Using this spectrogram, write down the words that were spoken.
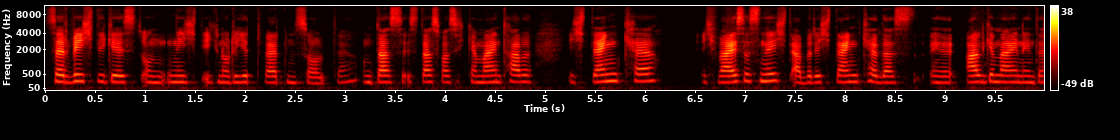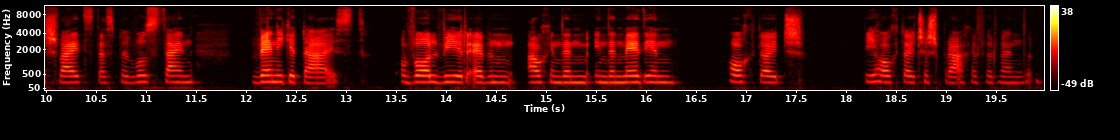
sehr wichtig ist und nicht ignoriert werden sollte. Und das ist das, was ich gemeint habe. Ich denke, ich weiß es nicht, aber ich denke, dass äh, allgemein in der Schweiz das Bewusstsein weniger da ist, obwohl wir eben auch in den, in den Medien Hochdeutsch, die hochdeutsche Sprache verwenden.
